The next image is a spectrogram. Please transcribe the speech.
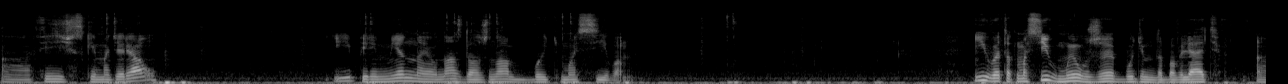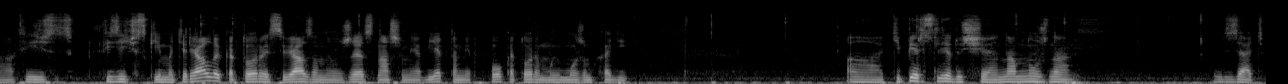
э, физический материал и переменная у нас должна быть массивом. И в этот массив мы уже будем добавлять а, физические физические материалы, которые связаны уже с нашими объектами, по которым мы можем ходить. А, теперь следующее. Нам нужно взять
